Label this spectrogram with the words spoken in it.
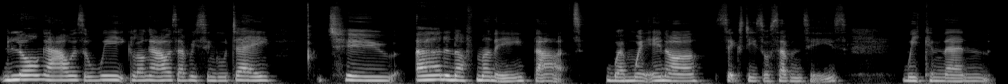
long hours a week, long hours every single day to earn enough money that when we're in our 60s or 70s, we can then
